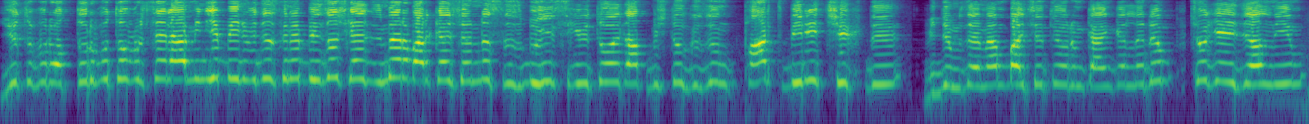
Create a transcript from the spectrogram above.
YouTuber Ottur bu tavır selamın yepyeni videosuna hepiniz hoş geldiniz. Merhaba arkadaşlar nasılsınız? Bugün Tuvalet 69'un part 1'i çıktı. Videomuzu hemen başlatıyorum kankalarım. Çok heyecanlıyım.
